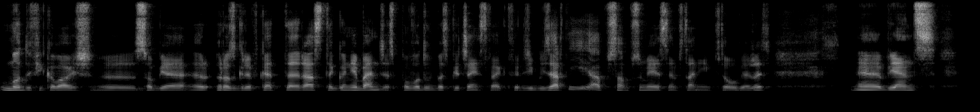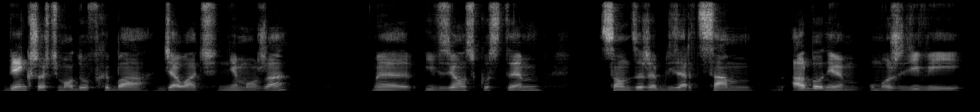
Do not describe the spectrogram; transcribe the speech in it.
modyfikowałeś y, sobie rozgrywkę. Teraz tego nie będzie z powodów bezpieczeństwa, jak twierdzi Blizzard i ja w sumie jestem w stanie w to uwierzyć. E, więc większość modów chyba działać nie może i w związku z tym sądzę, że Blizzard sam albo, nie wiem, umożliwi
